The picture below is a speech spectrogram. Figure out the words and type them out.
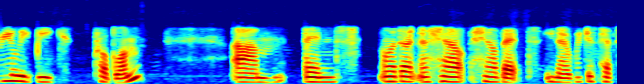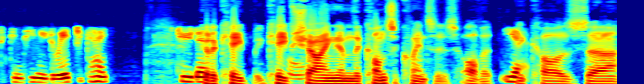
really big problem. Um, and I don't know how, how that, you know, we just have to continue to educate students. Got to keep keep showing them the consequences of it yeah. because uh,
